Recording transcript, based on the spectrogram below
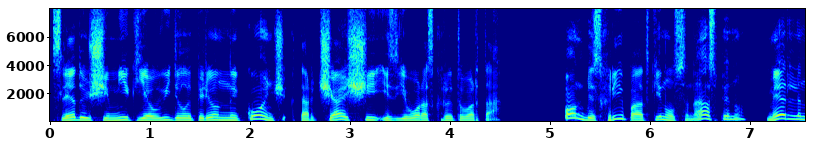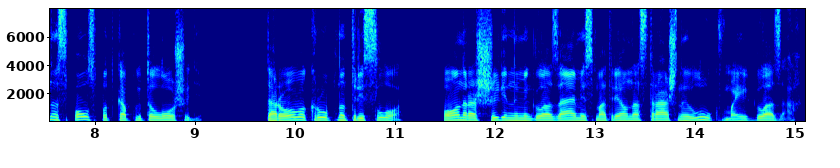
В следующий миг я увидел оперенный кончик, торчащий из его раскрытого рта. Он без хрипа откинулся на спину, медленно сполз под копыта лошади. Второго крупно трясло. Он расширенными глазами смотрел на страшный лук в моих глазах.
